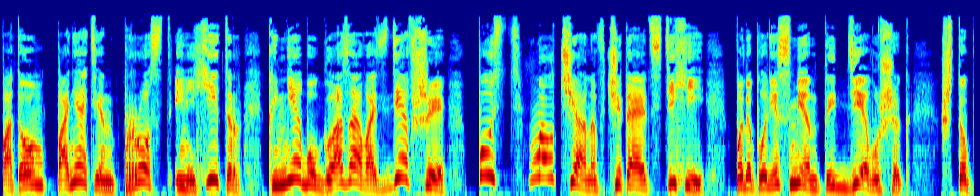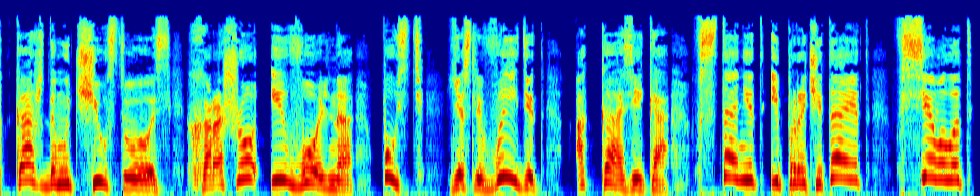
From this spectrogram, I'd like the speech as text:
Потом понятен, прост и нехитр, к небу глаза воздевшие, пусть Молчанов читает стихи под аплодисменты девушек, чтоб каждому чувствовалось хорошо и вольно, пусть, если выйдет, Аказийка встанет и прочитает Всеволод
